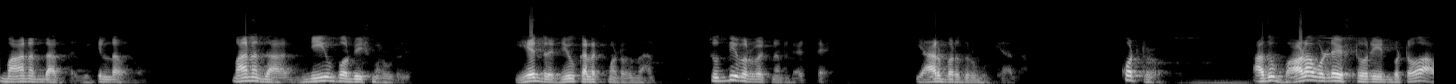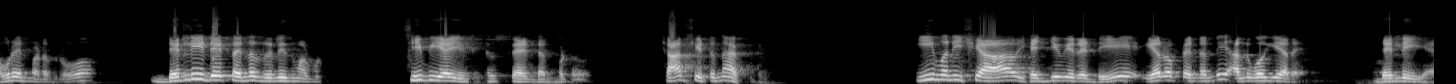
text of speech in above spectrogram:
ಮಾನಂದ ಅಂತ, ಈಗಿಲ್ಲ ಮಾನಂದ, ನೀವು ಪಬ್ಲಿಷ್ ಮಾಡಿಬಿಡ್ರಿ. ಏನ್ರಿ ನೀವು ಕಲೆಕ್ಟ್ ಮಾಡೋದು ನಾನು ಸುದ್ದಿ ಬರ್ಬೇಕು ನನಗೆ ಅಷ್ಟೇ. ಯಾರು ಬರೆದ್ರು ಮುಖ್ಯ ಅಲ್ಲ. ಕೊಟ್ಟರು ಅದು ಭಾಳ ಒಳ್ಳೆಯ ಸ್ಟೋರಿ ಅಂದ್ಬಿಟ್ಟು ಅವ್ರೇನು ಮಾಡಿದ್ರು ಡೆಲ್ಲಿ ಡೇಟ್ ಲೈನಲ್ಲಿ ರಿಲೀಸ್ ಮಾಡಿಬಿಟ್ರು. ಸಿ ಬಿ ಐ ಸೆಡ್ ಅಂದ್ಬಿಟ್ಟು ಚಾರ್ಜ್ ಶೀಟನ್ನು ಹಾಕ್ಬಿಟ್ರು ಈ ಮನುಷ್ಯ ಹೆಚ್ ಜಿ ವಿ ರೆಡ್ಡಿ ಏರೋಪ್ಲೇನಲ್ಲಿ ಅಲ್ಲಿಗೆ ಹೋಗಿದ್ದಾರೆ ಡೆಲ್ಲಿಗೆ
